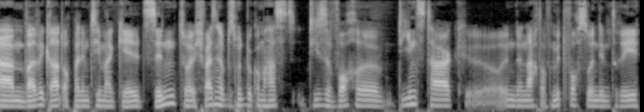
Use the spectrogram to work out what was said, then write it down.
ähm, weil wir gerade auch bei dem Thema Geld sind. Ich weiß nicht, ob du es mitbekommen hast. Diese Woche, Dienstag, äh, in der Nacht auf Mittwoch, so in dem Dreh.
